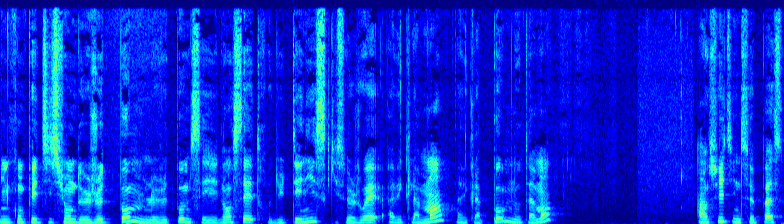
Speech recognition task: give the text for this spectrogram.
une compétition de jeu de paume. Le jeu de paume, c'est l'ancêtre du tennis qui se jouait avec la main, avec la paume notamment. Ensuite, il ne se passe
